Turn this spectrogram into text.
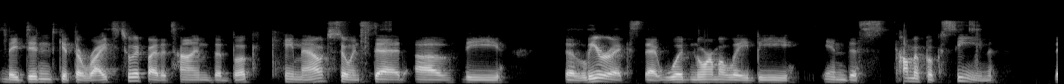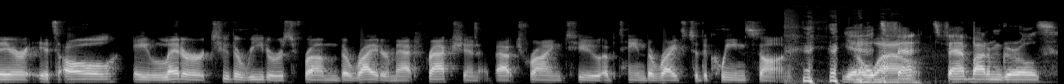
they didn't get the rights to it by the time the book came out. So instead of the the lyrics that would normally be in this comic book scene, there it's all a letter to the readers from the writer Matt Fraction about trying to obtain the rights to the Queen song. Yeah, Oh, it's, fat, it's fat bottom girls.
